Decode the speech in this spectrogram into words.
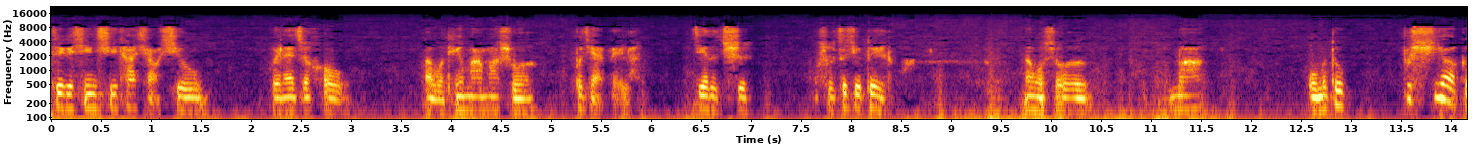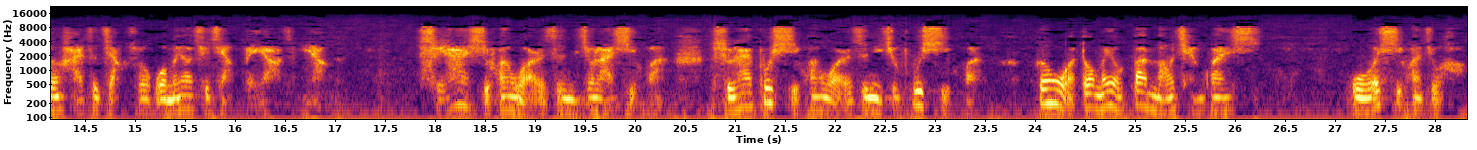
这个星期他小休回来之后，啊，我听妈妈说不减肥了，接着吃。我说这就对了嘛。那我说妈，我们都不需要跟孩子讲说我们要去减肥啊，怎么样的？谁爱喜欢我儿子，你就来喜欢；谁爱不喜欢我儿子，你就不喜欢，跟我都没有半毛钱关系。我喜欢就好，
